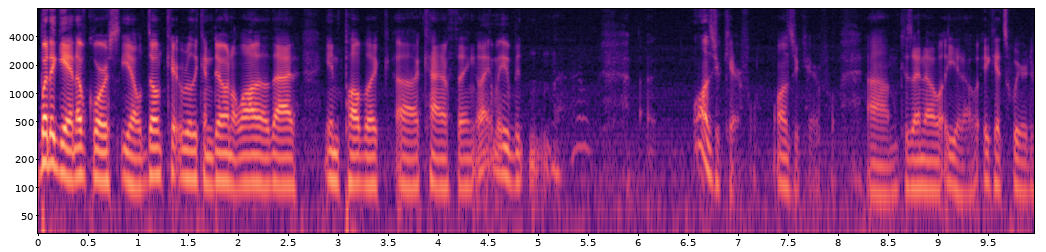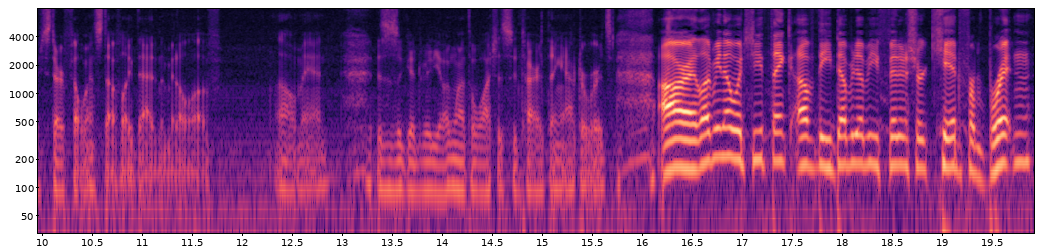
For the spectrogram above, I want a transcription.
but again, of course, you know, don't really condone a lot of that in public uh, kind of thing. Like maybe as long as you're careful, long as you're careful because um, I know you know it gets weird if you start filming stuff like that in the middle of. Oh man, this is a good video. I'm gonna have to watch this entire thing afterwards. All right, let me know what you think of the WWE finisher kid from Britain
